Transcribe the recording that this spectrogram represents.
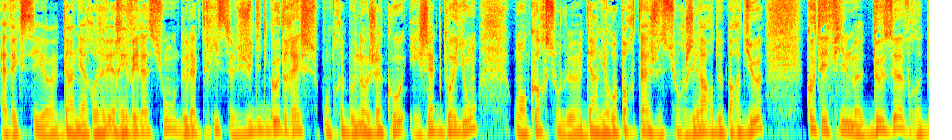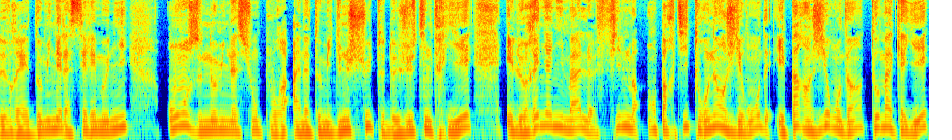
avec ces euh, dernières révélations de l'actrice Judith Godrèche contre Benoît Jacot et Jacques Doyon ou encore sur le dernier reportage sur Gérard Depardieu. Côté film, deux œuvres devraient dominer la cérémonie. Onze nominations pour Anatomie d'une chute de Justine Trier et Le règne animal, film en partie tourné en Gironde et par un Girondin, Thomas Caillé.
